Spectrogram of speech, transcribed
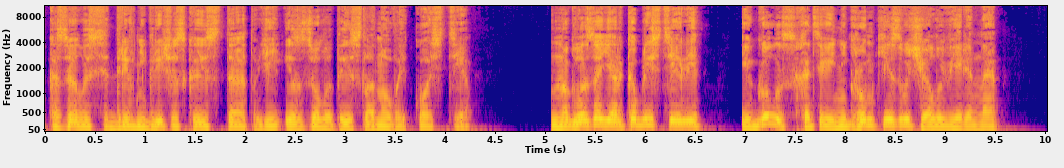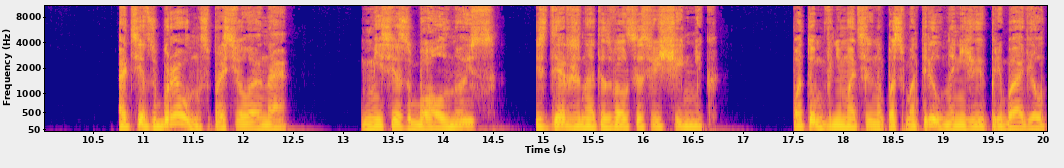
казалась древнегреческой статуей из золота и слоновой кости. Но глаза ярко блестели, и голос, хотя и негромкий, звучал уверенно — «Отец Браун?» — спросила она. «Миссис Болнойс?» — сдержанно отозвался священник. Потом внимательно посмотрел на нее и прибавил.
